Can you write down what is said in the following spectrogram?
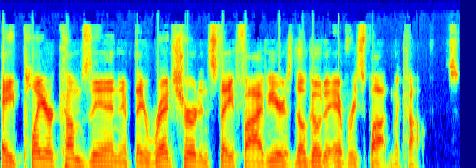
a player comes in, if they redshirt and stay five years, they'll go to every spot in the conference.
